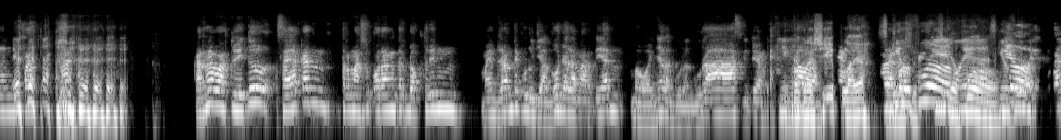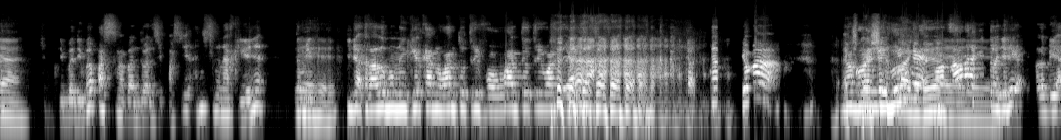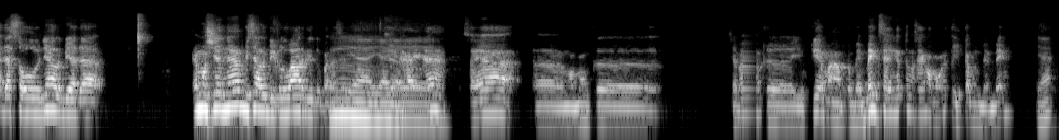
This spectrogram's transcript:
karena waktu itu saya kan termasuk orang yang terdoktrin main drum teh kudu jago dalam artian bawanya lagu-lagu ras gitu yang teknikal Progresif lah ya. Skillful, Skillful. Skillful. gitu kan. Ya. tiba-tiba pas ngebantuan si pasnya anjing sebenarnya kayaknya Iya. tidak terlalu memikirkan one two three four one two three one ya. cuma ngegorengin dulu lah gitu kayak ya. nggak salah Iya, iya, gitu jadi lebih ada soulnya lebih ada emosinya bisa lebih keluar gitu pada saat Iya, iya, iya. iya. iya. akhirnya saya eh, ngomong ke siapa ke Yuki sama ke Bembeng saya ingat saya ngomongnya ke Yuki sama Bembeng Ya.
